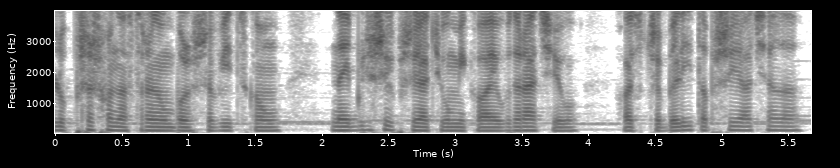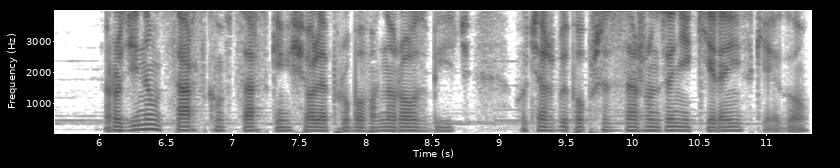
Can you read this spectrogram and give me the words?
lub przeszło na stronę bolszewicką. Najbliższych przyjaciół Mikołaj utracił, choć czy byli to przyjaciele? Rodzinę carską w carskim siole próbowano rozbić, chociażby poprzez zarządzenie Kiereńskiego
